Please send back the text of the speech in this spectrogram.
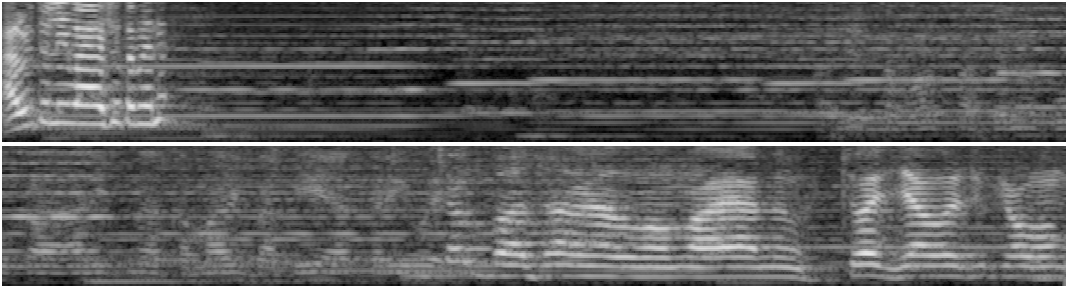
આવી રીતે લેવા આવ્યા છો તમે આયાનું તો જાવ કે આમ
